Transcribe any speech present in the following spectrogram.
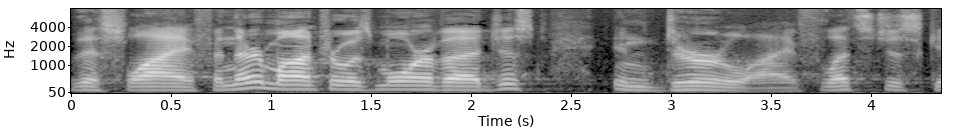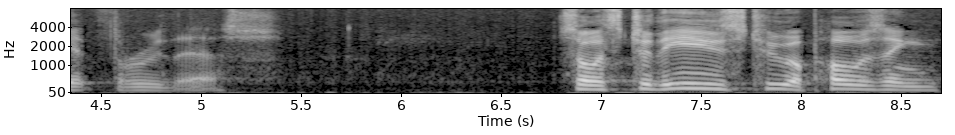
this life. And their mantra was more of a just endure life. Let's just get through this. So it's to these two opposing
